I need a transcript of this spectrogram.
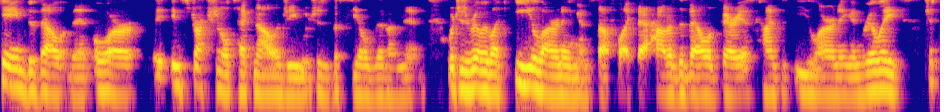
game development or instructional technology, which is the field that I'm in, which is really like e-learning and stuff like that, how to develop various kinds of e-learning and really just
